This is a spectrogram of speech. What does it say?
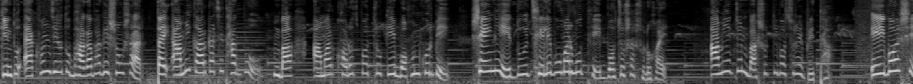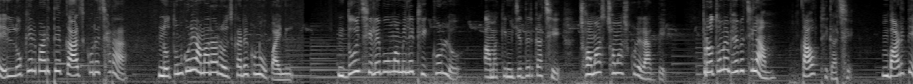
কিন্তু এখন যেহেতু ভাগাভাগির সংসার, তাই আমি কার কাছে থাকব? বা আমার খরচপত্র কে বহন করবে? সেই নিয়ে দুই ছেলে বৌমার মধ্যে বচসা শুরু হয়। আমি একজন বাষট্টি বছরের বৃদ্ধা। এই বয়সে লোকের বাড়িতে কাজ করে ছাড়া নতুন করে আমার আর রোজগারের কোনো উপায় নেই। দুই ছেলে বৌমা মিলে ঠিক করল, আমাকে নিজেদের কাছে ছমাস ছমাস করে রাখবে। প্রথমে ভেবেছিলাম, তাও ঠিক আছে। বাড়িতে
